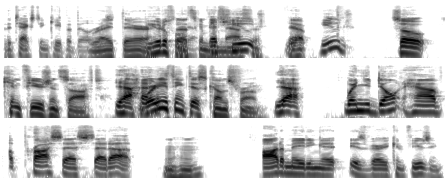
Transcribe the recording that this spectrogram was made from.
the texting capabilities. right there Beautiful. so that's gonna be That's massive huge. yep Huge. so confusionsoft Yeah. where do you think this comes from Yeah. When you don't have a process set up, mm-hmm. automating it is very confusing.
